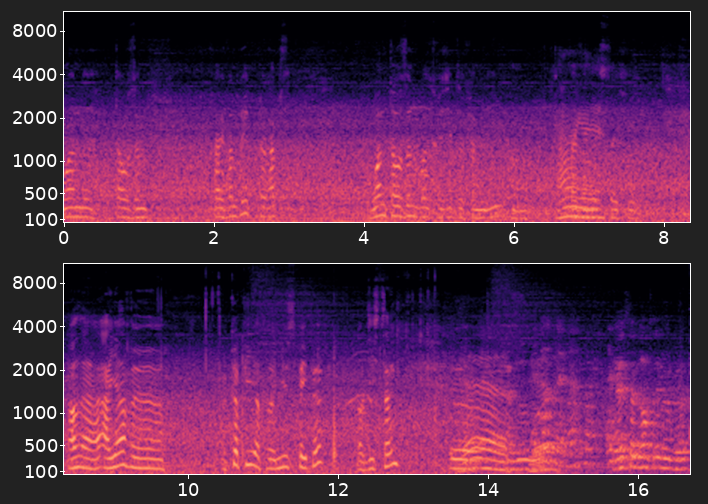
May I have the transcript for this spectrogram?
1,500, perhaps 1,000 was visit the family. Um, Ah, yeah, yeah. Uh, uh, I have uh, a copy of a newspaper of this time. Uh, Yeah. and, uh, yes, I don't remember.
